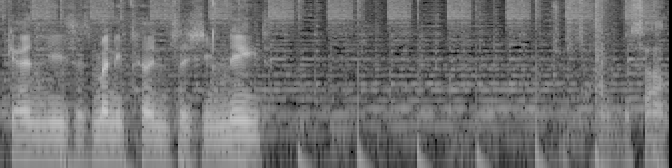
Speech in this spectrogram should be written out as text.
Again, use as many pins as you need. Just to hold this up.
